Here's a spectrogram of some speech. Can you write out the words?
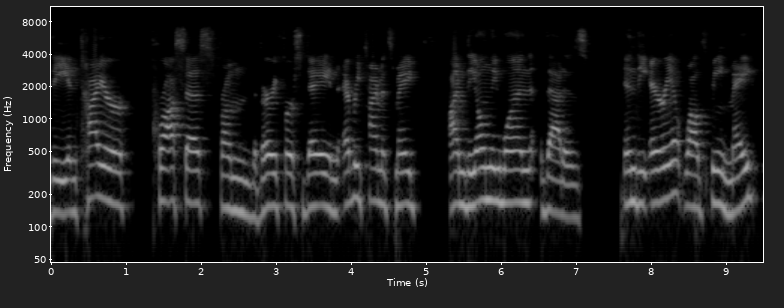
the entire process from the very first day. And every time it's made, I'm the only one that is in the area while it's being made.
